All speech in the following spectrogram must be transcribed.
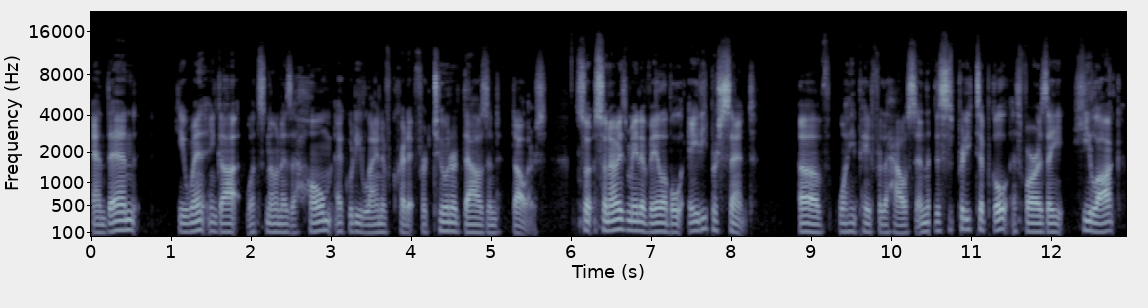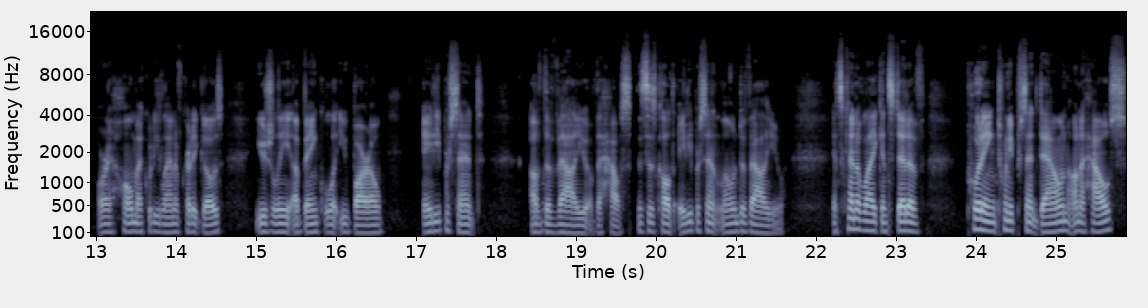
And then he went and got what's known as a home equity line of credit for $200,000. So, so now he's made available 80% of what he paid for the house. And this is pretty typical as far as a HELOC or a home equity line of credit goes. Usually a bank will let you borrow 80% of the value of the house. This is called 80% loan to value. It's kind of like instead of putting 20% down on a house,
